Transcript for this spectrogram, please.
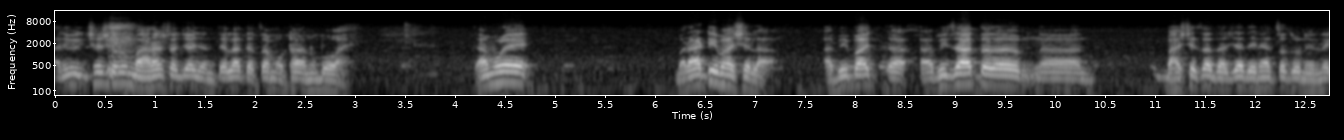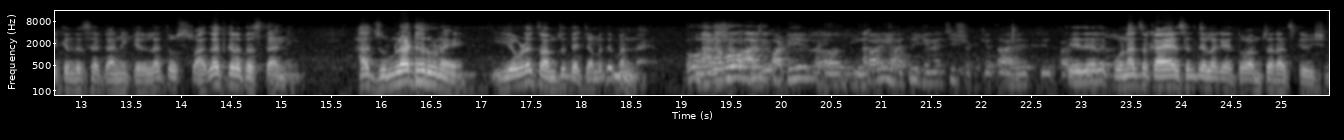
आणि विशेष करून महाराष्ट्राच्या जनतेला त्याचा मोठा अनुभव आहे. त्यामुळे मराठी भाषेला अभिबाज अभिजात भाषेचा दर्जा देण्याचा जो निर्णय केंद्र सरकारने केलेला तो स्वागत करत असताना हा जुमला ठरू नये एवढंच आमचं त्याच्यामध्ये म्हणणं आहे. नाना भाऊ, भाऊ आधी- पाटील अ, तुतारी हाती घेण्याची शक्यता आहे ते ते जर कोणाचं काय असेल त्याला काय तो आमचा राजकीय विषय.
